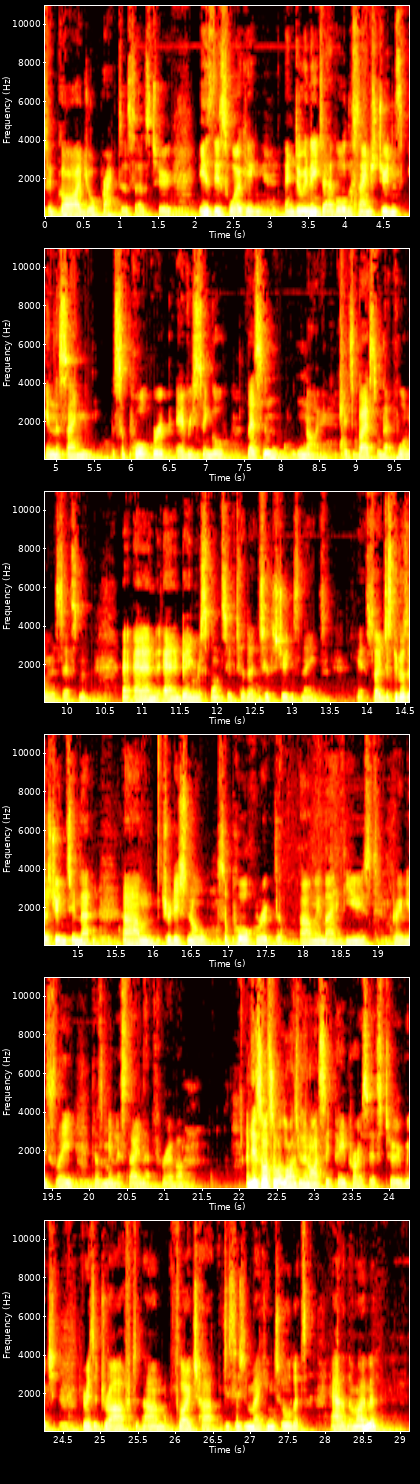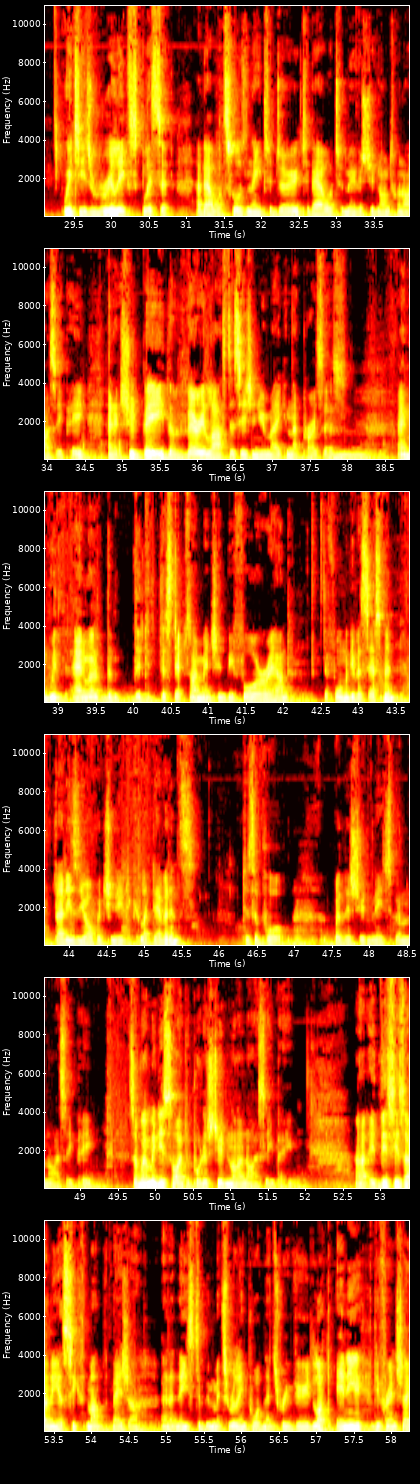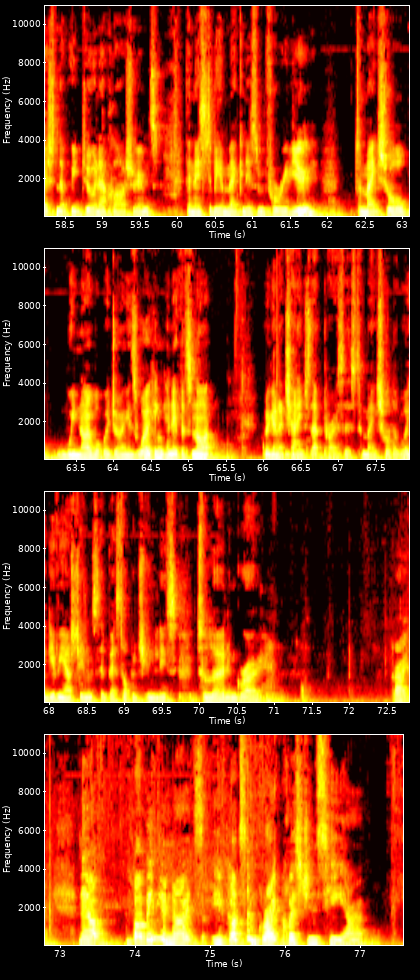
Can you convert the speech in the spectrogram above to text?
to guide your practice as to is this working and do we need to have all the same students in the same support group every single lesson no it's based on that formative assessment and and being responsive to the to the students' needs. Yeah, so just because the students in that um, traditional support group that um, we may have used previously doesn't mean they stay in that forever. And this also aligns with an ICP process too, which there is a draft um, flowchart decision making tool that's out at the moment, which is really explicit about what schools need to do to be able to move a student onto an ICP, and it should be the very last decision you make in that process and with and the, the, the steps I mentioned before around the formative assessment, that is the opportunity to collect evidence to support whether the student needs to be on an ICP. So when we decide to put a student on an ICP, Uh, this is only a six month measure and it needs to be, it's really important that it's reviewed. Like any differentiation that we do in our classrooms, there needs to be a mechanism for review to make sure we know what we're doing is working. And if it's not, we're going to change that process to make sure that we're giving our students the best opportunities to learn and grow. Great. Now, Bob, in your notes, you've got some great questions here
